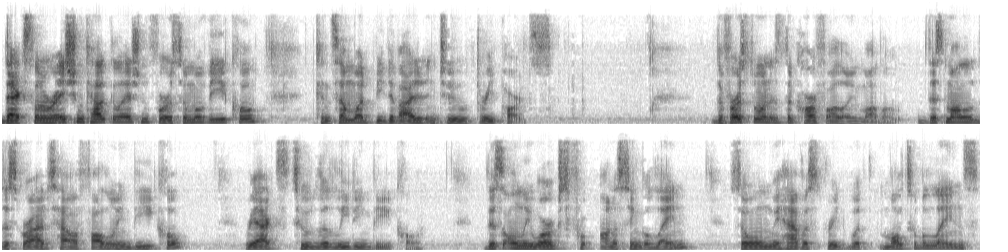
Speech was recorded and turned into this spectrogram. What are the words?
The acceleration calculation for a Sumo vehicle can somewhat be divided into three parts. The first one is the car following model. This model describes how a following vehicle reacts to the leading vehicle. This only works for, on a single lane, so when we have a street with multiple lanes,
